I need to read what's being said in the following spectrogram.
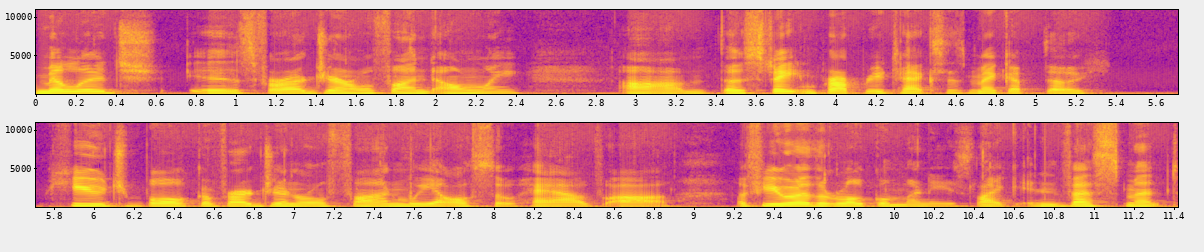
millage is for our general fund only. Um, Those state and property taxes make up the huge bulk of our general fund. We also have uh, a few other local monies like investment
